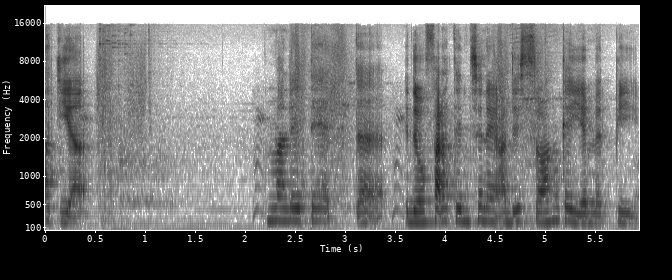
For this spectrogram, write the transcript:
odio. Maledetta. E devo fare attenzione adesso anche agli MP.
